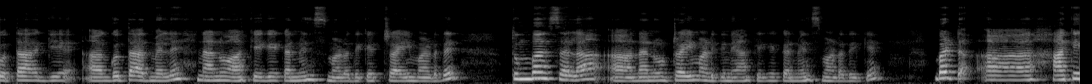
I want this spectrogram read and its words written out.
ಗೊತ್ತಾಗಿ ಗೊತ್ತಾದ ಗೊತ್ತಾದ್ಮೇಲೆ ನಾನು ಆಕೆಗೆ ಕನ್ವಿನ್ಸ್ ಮಾಡೋದಕ್ಕೆ ಟ್ರೈ ಮಾಡಿದೆ. ತುಂಬ ಸಲ ನಾನು ಟ್ರೈ ಮಾಡಿದ್ದೀನಿ ಆಕೆಗೆ ಕನ್ವಿನ್ಸ್ ಮಾಡೋದಕ್ಕೆ. ಬಟ್ ಆಕೆ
